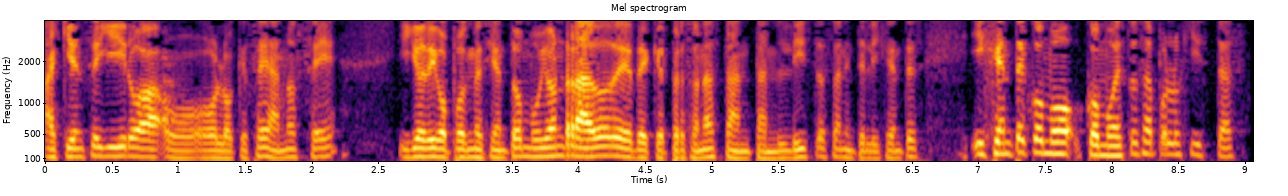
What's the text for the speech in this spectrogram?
a quien seguir o, o lo que sea, no sé. Y yo digo, pues me siento muy honrado de, que personas tan, tan listas, tan inteligentes y gente como, como estos apologistas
